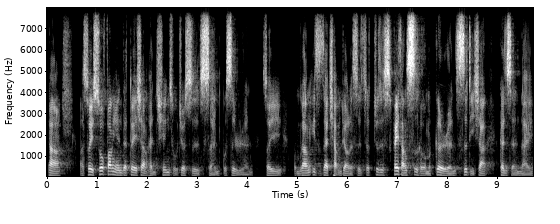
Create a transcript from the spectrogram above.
那啊，所以说方言的对象很清楚，就是神，不是人。所以我们刚刚一直在强调的是，这就是非常适合我们个人私底下跟神来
